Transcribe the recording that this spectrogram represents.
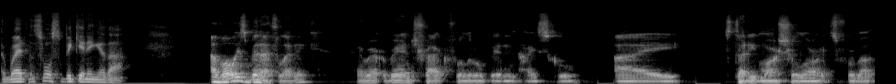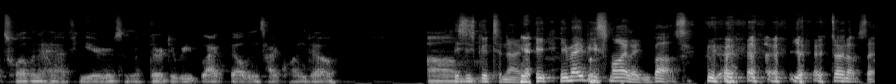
and where? What's the beginning of that? I've always been athletic. I ran track for a little bit in high school. I studied martial arts for about 12 and a half years. I'm a third degree black belt in Taekwondo. Um, this is good to know. Yeah. He, he, may be smiling, but yeah, don't upset.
